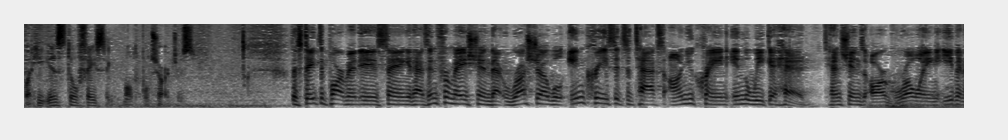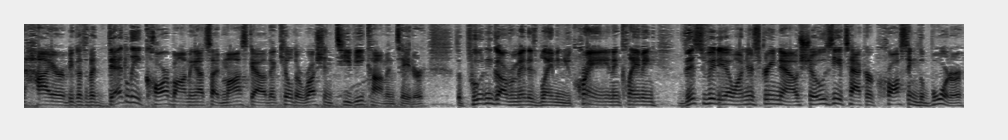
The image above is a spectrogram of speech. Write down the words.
but he is still facing multiple charges. The State Department is saying it has information that Russia will increase its attacks on Ukraine in the week ahead. Tensions are growing even higher because of a deadly car bombing outside Moscow that killed a Russian TV commentator. The Putin government is blaming Ukraine and claiming this video on your screen now shows the attacker crossing the border.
